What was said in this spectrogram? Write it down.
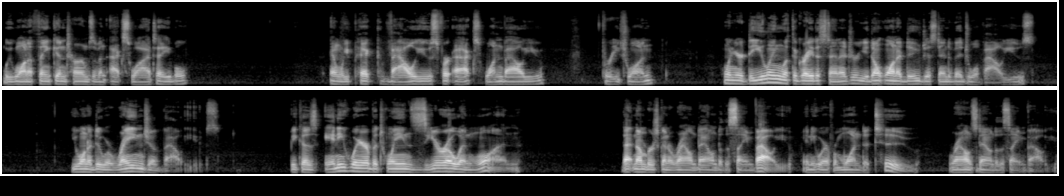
we want to think in terms of an XY table. And we pick values for X, one value for each one when you're dealing with the greatest integer, you don't want to do just individual values. You want to do a range of values. Because anywhere between 0 and 1, that number is going to round down to the same value. Anywhere from 1 to 2 rounds down to the same value.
